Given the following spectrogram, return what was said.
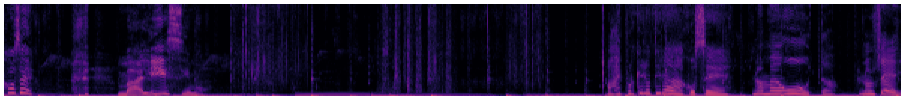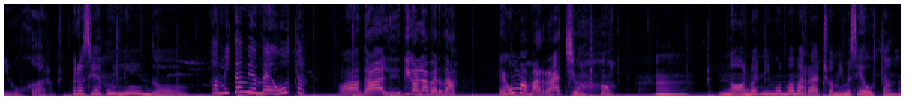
Ver, José. Malísimo. Ay, ¿por qué lo tirás, José? No me gusta. No sé dibujar. Pero sí es muy lindo. A mí también me gusta. Ah, dale, digan la verdad. Es un mamarracho. Mm. No, no es ningún mamarracho. A mí me sigue gustando.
